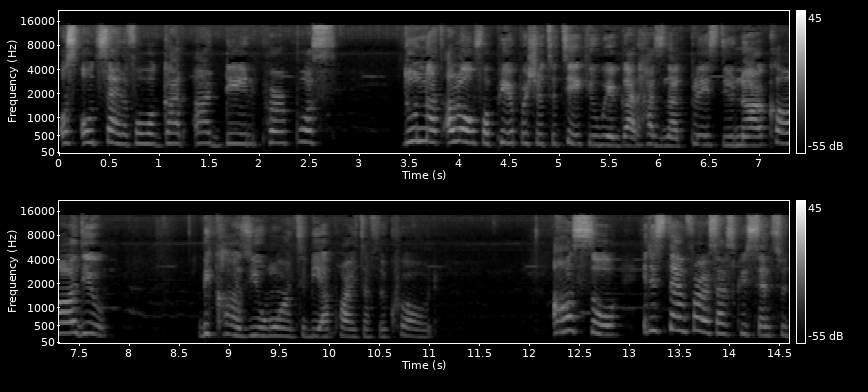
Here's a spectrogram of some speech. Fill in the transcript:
us outside of our God ordained purpose. Do not allow for peer pressure to take you where God has not placed you nor called you because you want to be a part of the crowd. Also, it is time for us as Christians to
